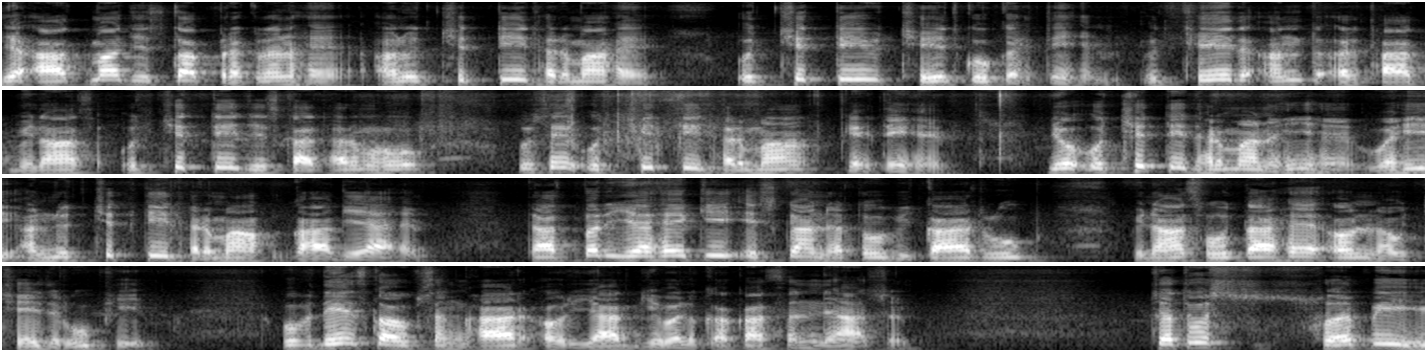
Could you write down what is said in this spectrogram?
यह आत्मा जिसका प्रकरण है, अनुच्छित्ति धर्मा है, उच्छित्ति उच्छेद को कहते हैं। उच्छेद अंत अर्थात विनाश। उच्छित्ति जिसका धर्म हो, उसे उच्छित्ति धर्मा कहते हैं। जो उच्छित्ति धर्मा नहीं है, वही अनुच्छित्ति धर्मा कहा गया है। तात्पर्य यह है कि इसका न तो विकार रूप विनाश होता है और नवच्छेद रूप ही। उपदेश का उपसंहार और याज्ञवल्क का संन्यास। चतुस्वपी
